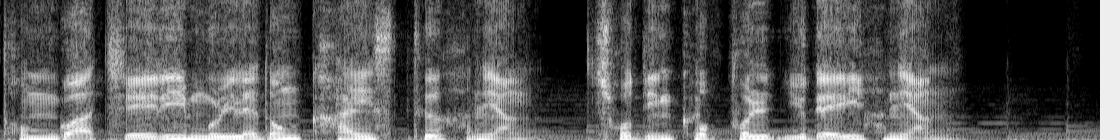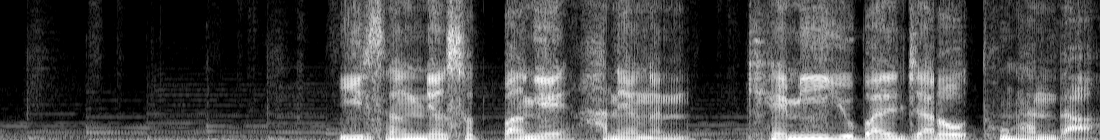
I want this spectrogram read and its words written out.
톰과 제리 물레동 카이스트 한양, 초딩 커플 유대의 한양 이상 6방의 한양은 케미 유발자로 통한다.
